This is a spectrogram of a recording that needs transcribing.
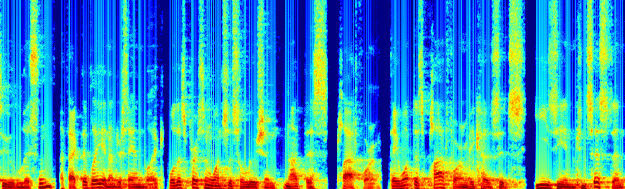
to listen effectively and understand, like, well, this person wants a solution, not this platform. They want this platform because it's easy and consistent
